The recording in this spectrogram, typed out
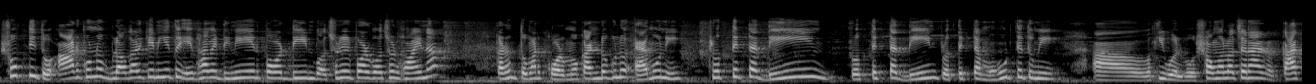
সত্যি তো, আর কোনো ব্লগারকে নিয়ে তো এভাবে দিনের পর দিন, বছরের পর বছর হয় না? কারণ তোমার কর্মকাণ্ডগুলো এমনই প্রত্যেকটা দিন প্রত্যেকটা দিন, প্রত্যেকটা মুহূর্তে তুমি কি বলব, সমালোচনার কাজ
